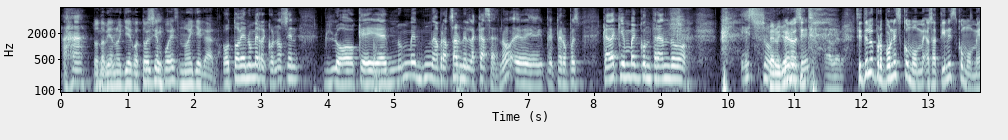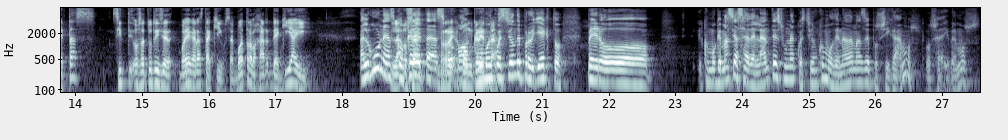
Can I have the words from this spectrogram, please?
Ajá. Todavía no llego. Todo el Sí. tiempo es no he llegado. O todavía no me reconocen lo que no me abrazaron en la casa, ¿no? Eh, pe- pero pues cada quien va encontrando eso. Pero yo Pero no sí- sé. A ver. Si te lo propones como, o sea, tienes como metas, si te- o sea, tú te dices, voy a llegar hasta aquí, o sea, voy a trabajar de aquí a ahí. Algunas La- o sea, concretas, re- como, como en cuestión de proyecto, pero como que más hacia adelante es una cuestión como de nada más de pues sigamos, o sea, y vemos.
